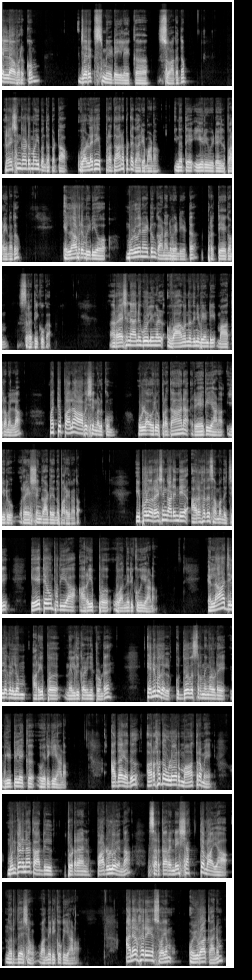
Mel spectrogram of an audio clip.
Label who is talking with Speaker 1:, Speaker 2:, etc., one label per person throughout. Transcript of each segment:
Speaker 1: എല്ലാവർക്കും ജെറിക്സ് മീഡിയയിലേക്ക് സ്വാഗതം. റേഷൻ കാർഡുമായി ബന്ധപ്പെട്ട വളരെ പ്രധാനപ്പെട്ട കാര്യമാണ് ഇന്നത്തെ ഈ ഒരു വീഡിയോയിൽ പറയുന്നത്. എല്ലാവരും വീഡിയോ മുഴുവനായിട്ടും കാണാൻ വേണ്ടിയിട്ട് പ്രത്യേകം ശ്രദ്ധിക്കുക. റേഷൻ ആനുകൂല്യങ്ങൾ വാങ്ങുന്നതിന് വേണ്ടി മാത്രമല്ല മറ്റു പല ആവശ്യങ്ങൾക്കും ഉള്ള ഒരു പ്രധാന രേഖയാണ് ഈ ഒരു റേഷൻ കാർഡ് എന്ന് പറയുന്നത്. ഇപ്പോൾ റേഷൻ കാർഡിന്റെ അർഹത സംബന്ധിച്ച് ഏറ്റവും പുതിയ അറിയിപ്പ് വന്നിരിക്കുകയാണ്. എല്ലാ ജില്ലകളിലും അറിയിപ്പ് നൽകി കഴിഞ്ഞിട്ടുണ്ട്. ഇനി മുതൽ ഉദ്യോഗസ്ഥർ നിങ്ങളുടെ വീട്ടിലേക്ക് വരികയാണ്. അതായത് അർഹത ഉള്ളവർ മാത്രമേ മുൻഗണനാ കാർഡിൽ തുടരാൻ പാടുള്ളൂ എന്ന സർക്കാരിന്റെ ശക്തമായ നിർദ്ദേശം വന്നിരിക്കുകയാണ്. അനർഹരെ സ്വയം ഒഴിവാക്കാനും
